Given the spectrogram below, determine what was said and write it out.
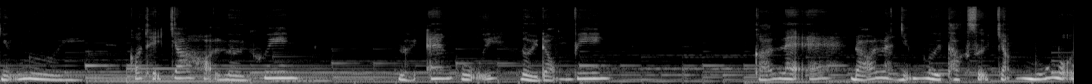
những người có thể cho họ lời khuyên, lời an ủi, lời động viên. Có lẽ đó là những người thật sự chẳng muốn nỗi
